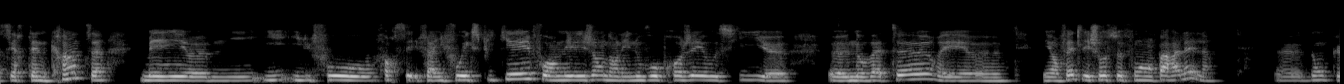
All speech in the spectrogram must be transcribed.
certaines craintes, mais euh, il, faut forcer, enfin, il faut expliquer, il faut emmener les gens dans les nouveaux projets aussi novateurs. Et, et, en fait, les choses se font en parallèle. donc,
